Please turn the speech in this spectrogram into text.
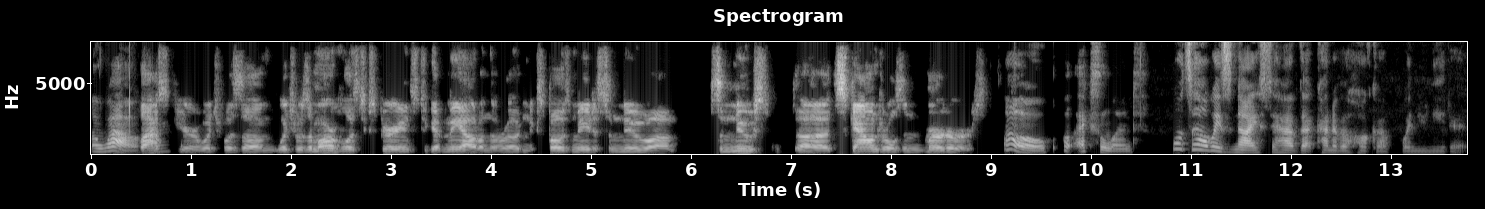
Oh wow. last year, which was um which was a marvelous experience to get me out on the road and expose me to some new um some new uh, scoundrels and murderers. Oh, well, excellent. Well, it's always nice to have that kind of a hookup when you need it.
